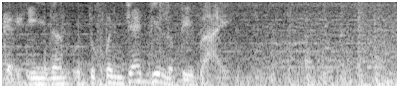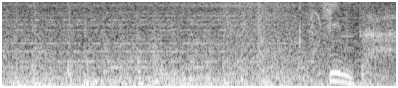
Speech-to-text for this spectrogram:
keinginan untuk menjadi lebih baik. Cinta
